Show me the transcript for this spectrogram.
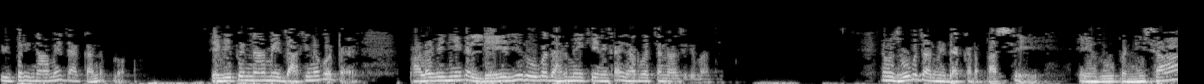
විපරිණාමය දක් ගන්න පුළුවන්. ඒ විපරිණාමය දකිනකොට පළවෙනි එක ලේසි රූප ධර්මයේ කියන එකයි සර්වචනාංශිකේ මතය. නමුත් රූප ධර්මයේ දැක්කට පස්සේ ඒ රූප නිසා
